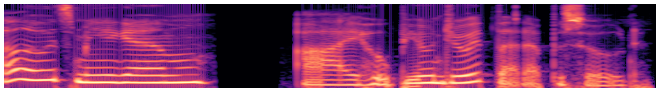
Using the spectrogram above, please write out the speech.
Hello, it's me again. I hope you enjoyed that episode.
